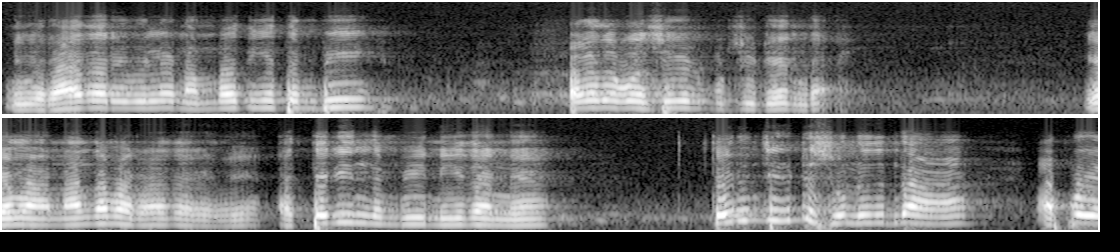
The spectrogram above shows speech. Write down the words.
நீங்கள் ராதாரவியில் நம்பாதீங்க தம்பி. பக்கத்தில் ஒரு சிகரெட் பிடிச்சிக்கிட்டே இருந்தேன். ஏமா நான் தாம்மா ராதாரவி அது தெரியும் தம்பி நீ தானே தெரிஞ்சுக்கிட்டு சொல்லுதுன்னு தான் அப்போ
